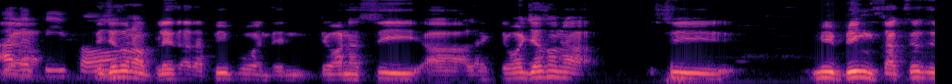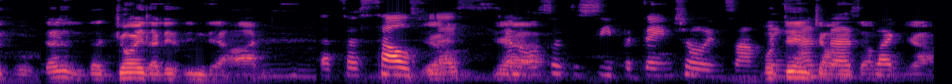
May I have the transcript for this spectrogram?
other yeah. people. They just want to bless other people, and then they want to see, uh, like they want just want to see me being successful. That is the joy that is in their heart. That's so selfless. Yeah. And also to see potential in something Potential and in that something, like yeah,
